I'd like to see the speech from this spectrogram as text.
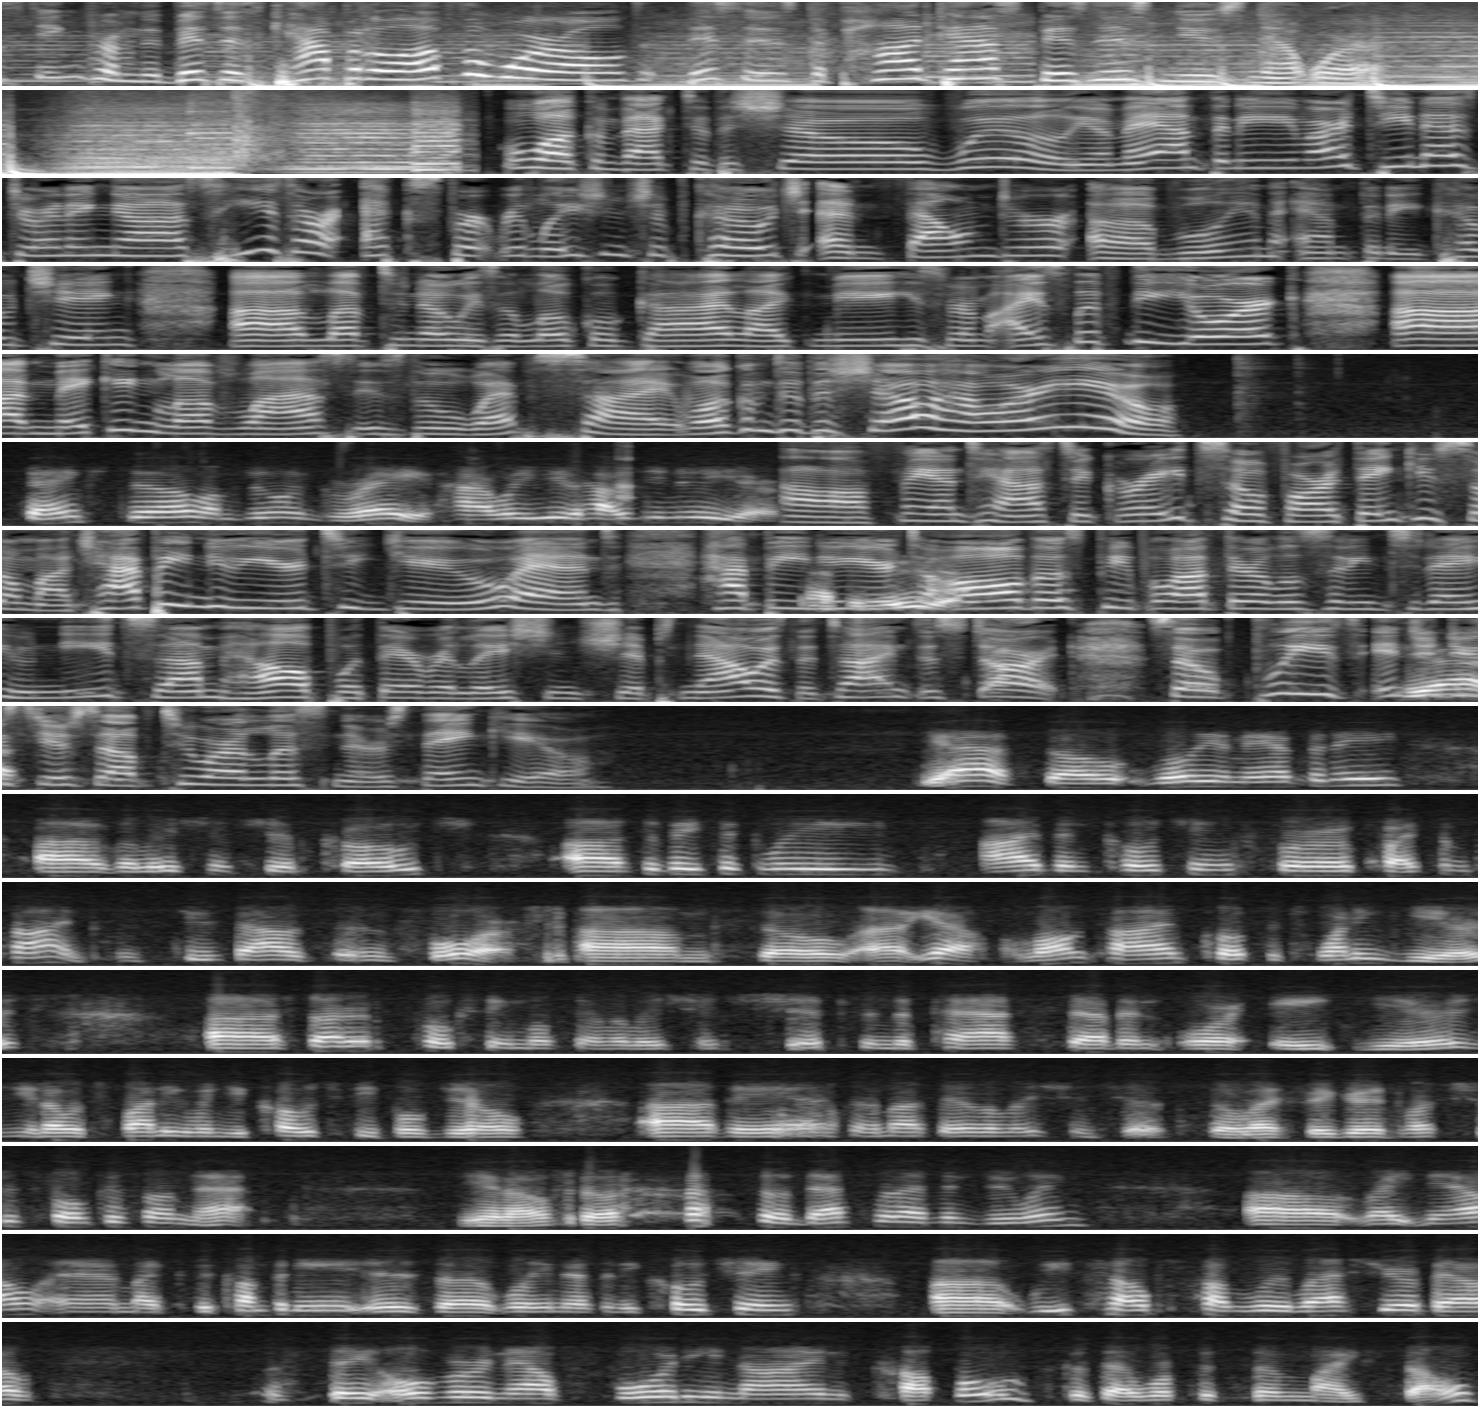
Broadcasting from the business capital of the world, this is the Podcast Business News Network. Welcome back to the show. William Anthony Martinez joining us. He's our expert relationship coach and founder of William Anthony Coaching. Uh, love to know he's a local guy like me. He's from Islip, New York. Uh, Making Love Last is the website. Welcome to the show. How are you? Thanks, Jill. I'm doing great. How are you? How's your New Year? Oh, fantastic. Great so far. Thank you so much. Happy New Year to you and Happy, Happy New Year New to Year. all those people out there listening today who need some help with their relationships. Now is the time to start. So please introduce yourself to our listeners. Thank you. Yeah, so William Anthony, uh, relationship coach. Uh, so basically, I've been coaching for quite some time, since 2004. Um, so, uh, yeah, a long time, close to 20 years. Uh, started focusing mostly on relationships in the past seven or eight years. You know, it's funny when you coach people, Jill, uh, they ask them about their relationships. So I figured, let's just focus on that. You know, so so that's what I've been doing uh, right now. And like the company is uh, William Anthony Coaching. Uh, we've helped probably last year about, let's say, over now 49 couples because I work with them myself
